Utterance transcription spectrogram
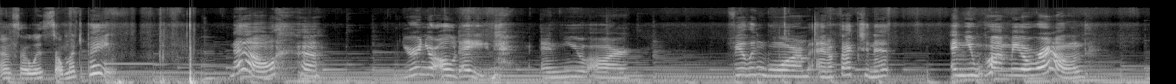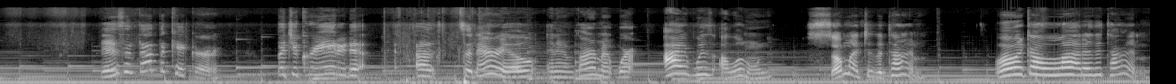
and so with so much pain. Now, you're in your old age and you are feeling warm and affectionate and you want me around. Isn't that the kicker? But you created a, a scenario, an environment where I was alone so much of the time. Well, like a lot of the time.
